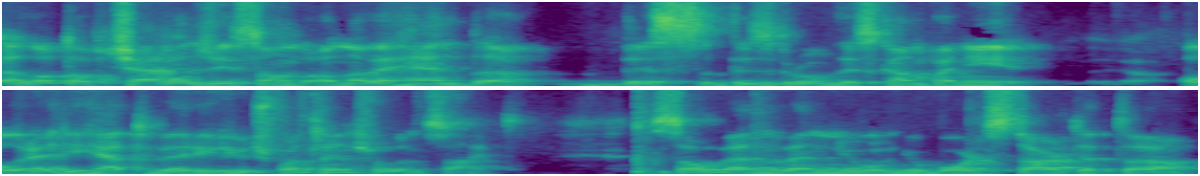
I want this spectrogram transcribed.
a lot of challenges. On on other hand, uh, this this group, this company, already had very huge potential inside. So when when new new board started. Uh,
